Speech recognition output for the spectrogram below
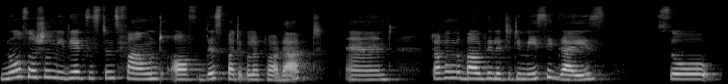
no social media existence found of this particular product. And talking about the legitimacy guys, so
